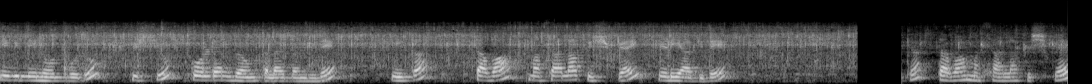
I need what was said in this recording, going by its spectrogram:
ನೀವಿಲ್ಲಿ ನೋಡ್ಬೋದು ಫಿಶ್ಶು ಗೋಲ್ಡನ್ ಬ್ರೌನ್ ಕಲರ್ ಬಂದಿದೆ. ಈಗ ತವಾ ಮಸಾಲ ಫಿಶ್ ಫ್ರೈ ರೆಡಿಯಾಗಿದೆ. ಈಗ ತವಾ ಮಸಾಲ ಫಿಶ್ ಫ್ರೈ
